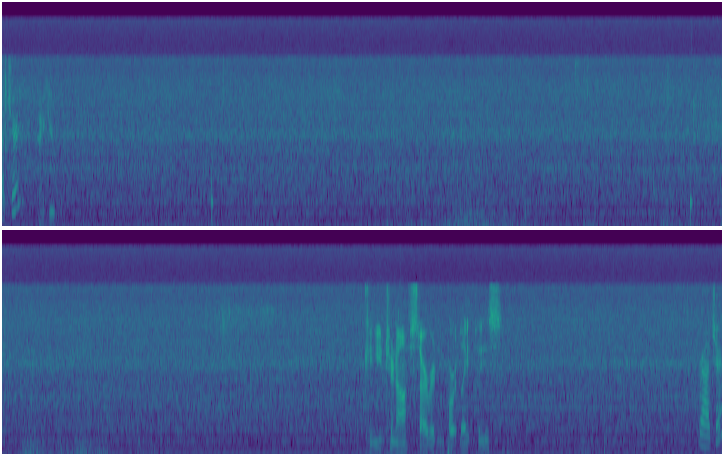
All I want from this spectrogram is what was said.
Roger. Thank you. Can you turn off starboard and port light, please? Roger. All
